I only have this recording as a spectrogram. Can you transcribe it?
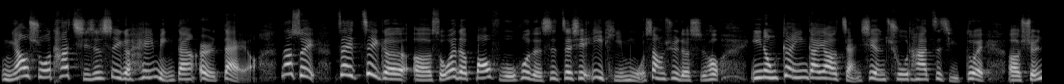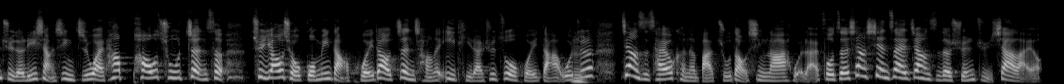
你要说他其实是一个黑名单二代哦。那所以在这个呃所谓的包袱或者是这些。议题抹上去的时候，宜农更应该要展现出他自己对呃选举的理想性之外，他抛出政策去要求国民党回到正常的议题来去做回答。我觉得这样子才有可能把主导性拉回来，否则像现在这样子的选举下来哦，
